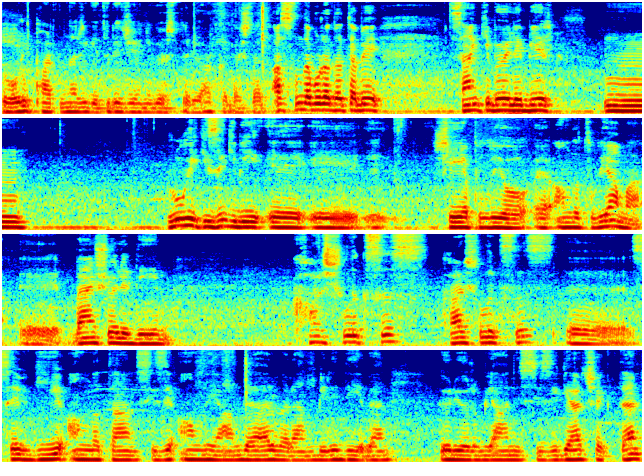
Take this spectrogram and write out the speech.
doğru partneri getireceğini gösteriyor arkadaşlar. Aslında burada tabi sanki böyle bir hmm, ruh ikizi gibi e, e, e, şey yapılıyor, e, anlatılıyor ama e, ben şöyle diyeyim karşılıksız karşılıksız e, sevgiyi anlatan, sizi anlayan, değer veren biri diye ben görüyorum. Yani sizi gerçekten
